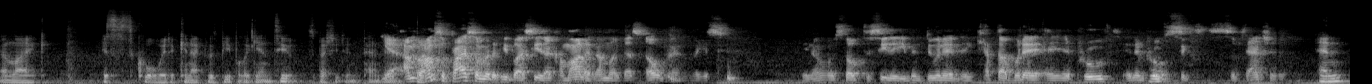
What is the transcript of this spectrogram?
and like it's a cool way to connect with people again too especially during the pandemic yeah, I'm, But- I'm surprised some of the people I see that come on it. I'm like, that's dope, man. Like it's, you know, it's dope to see that you've been doing it and you kept up with it and it improved. It improved sub- substantially. and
